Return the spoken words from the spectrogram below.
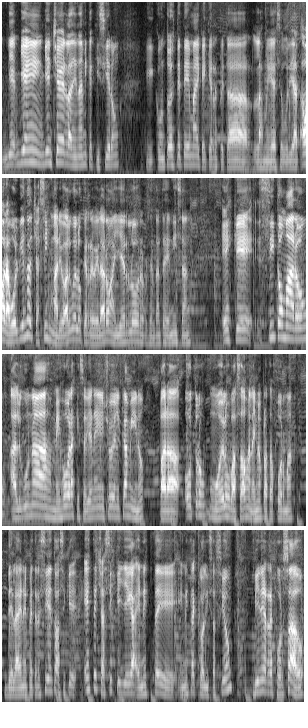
bien, bien, bien chévere la dinámica que hicieron y con todo este tema de que hay que respetar las medidas de seguridad. Ahora, volviendo al chasis, Mario, algo de lo que revelaron ayer los representantes de Nissan es que sí tomaron algunas mejoras que se habían hecho en el camino para otros modelos basados en la misma plataforma de la NP300. Así que este chasis que llega en, este, en esta actualización viene reforzado.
